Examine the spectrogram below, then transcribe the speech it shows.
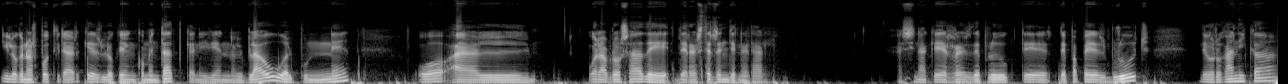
i el que no es pot tirar, que és el que hem comentat, que anirien al blau o al punt net o, al, o a la brossa de, de restes en general. Així que res de productes de papers bruts, d'orgànica,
